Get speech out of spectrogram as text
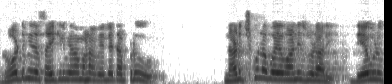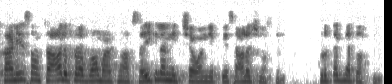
రోడ్డు మీద సైకిల్ మీద మనం వెళ్ళేటప్పుడు నడుచుకున్న పోయేవాడిని చూడాలి. దేవుడు కనీసం చాలు ప్రభావం మనకు నాకు సైకిల్ అని ఇచ్చావని చెప్పేసి ఆలోచన వస్తుంది. కృతజ్ఞత వస్తుంది.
